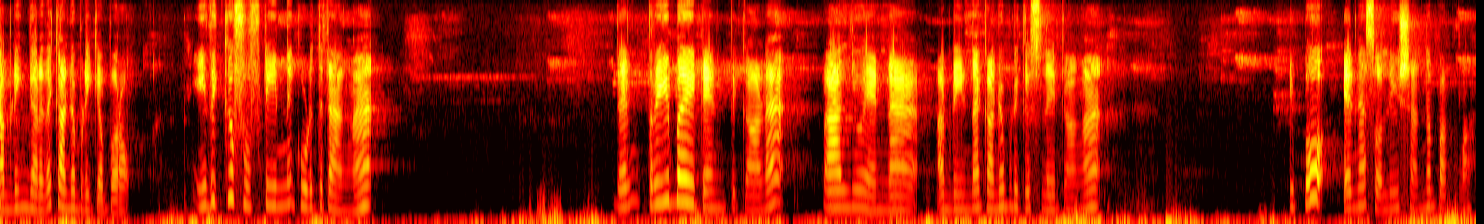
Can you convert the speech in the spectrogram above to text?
அப்படிங்கிறத கண்டுபிடிக்க போகிறோம் இதுக்கு ஃபிஃப்டீன்னு கொடுத்துட்டாங்க. தென் த்ரீ பை டென்த்துக்கான வேல்யூ என்ன அப்படின்னு தான் கண்டுபிடிக்க சொல்லியிருக்காங்க. இப்போது என்ன சொல்யூஷன்னு பார்க்கலாம்.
